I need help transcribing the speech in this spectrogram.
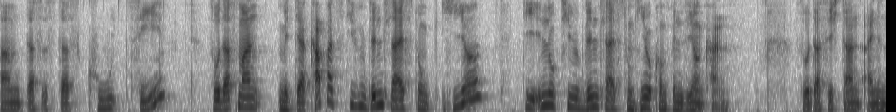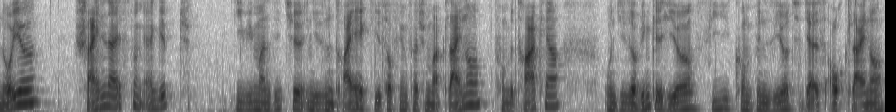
Ähm, das ist das QC, so dass man mit der kapazitiven Blindleistung hier die induktive Blindleistung hier kompensieren kann, so dass sich dann eine neue Scheinleistung ergibt, die wie man sieht hier in diesem Dreieck, die ist auf jeden Fall schon mal kleiner vom Betrag her und dieser Winkel hier, Phi kompensiert, der ist auch kleiner,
